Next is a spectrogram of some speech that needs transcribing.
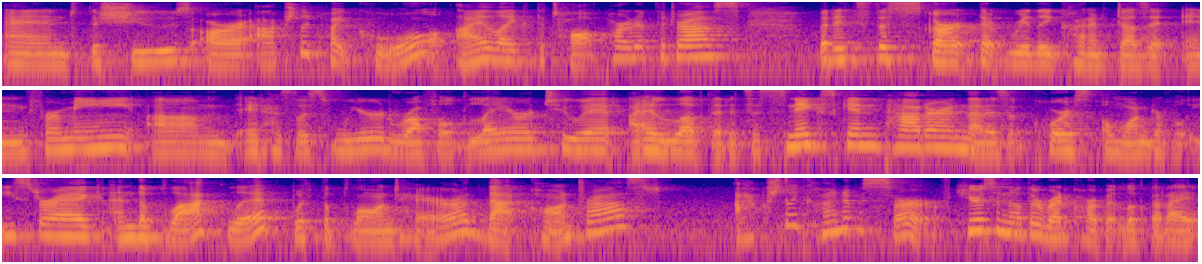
and the shoes are actually quite cool. I like the top part of the dress, but it's the skirt that really kind of does it in for me. Um, it has this weird ruffled layer to it. I love that it's a snakeskin pattern. That is, of course, a wonderful Easter egg. And the black lip with the blonde hair, that contrast, actually kind of a serve. Here's another red carpet look that I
